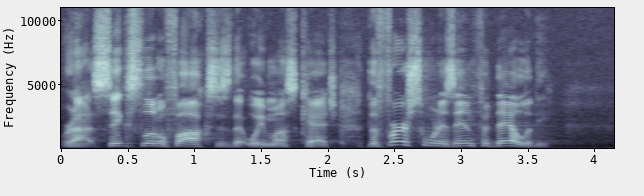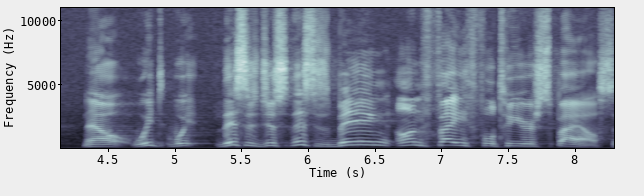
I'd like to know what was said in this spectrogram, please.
Right? Six little foxes that we must catch. The first one is infidelity. Now, we, we, this is just this is being unfaithful to your spouse,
